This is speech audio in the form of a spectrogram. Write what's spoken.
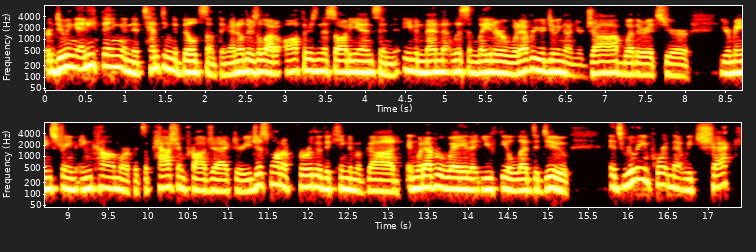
or doing anything and attempting to build something. I know there's a lot of authors in this audience and even men that listen later, whatever you're doing on your job, whether it's your your mainstream income or if it's a passion project or you just want to further the kingdom of God in whatever way that you feel led to do. It's really important that we check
